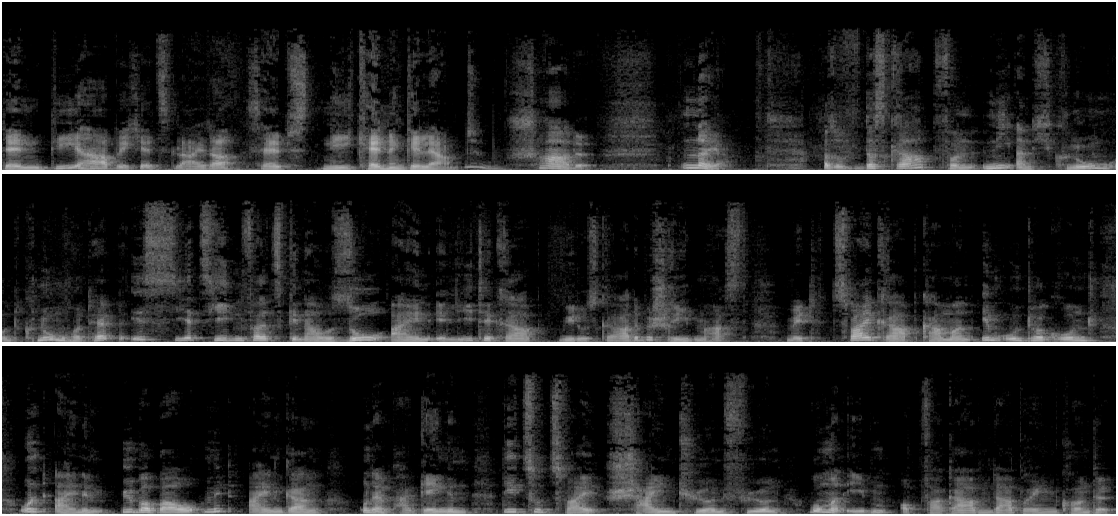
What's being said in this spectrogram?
denn die habe ich jetzt leider selbst nie kennengelernt. Schade. Naja, also das Grab von Ni-Anch-Khnum und Khnumhotep ist jetzt jedenfalls genau so ein Elitegrab, wie du es gerade beschrieben hast, mit zwei Grabkammern im Untergrund und einem Überbau mit Eingang und ein paar Gängen, die zu zwei Scheintüren führen, wo man eben Opfergaben darbringen konnte.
